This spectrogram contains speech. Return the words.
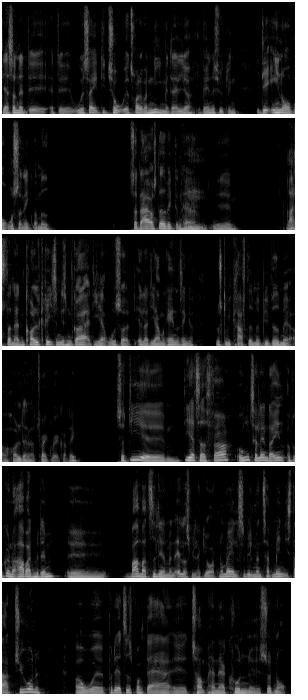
Det er sådan, at, øh, at øh, USA, de to, jeg tror det var ni medaljer i banecykling, i det ene år, hvor russerne ikke var med. Så der er jo stadigvæk den her, mm. øh, resterne af den kolde krig, som ligesom gør, at de her russer, eller de amerikanere tænker, nu skal vi kraftedeme med blive ved med at holde den her track record, ikke? Så de, øh, de har taget 40 unge talenter ind og begyndt at arbejde med dem øh, meget, meget tidligere, end man ellers ville have gjort. Normalt så ville man tage dem ind i start 20'erne, og øh, på det her tidspunkt, der er øh, Tom, han er kun øh, 17 år.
